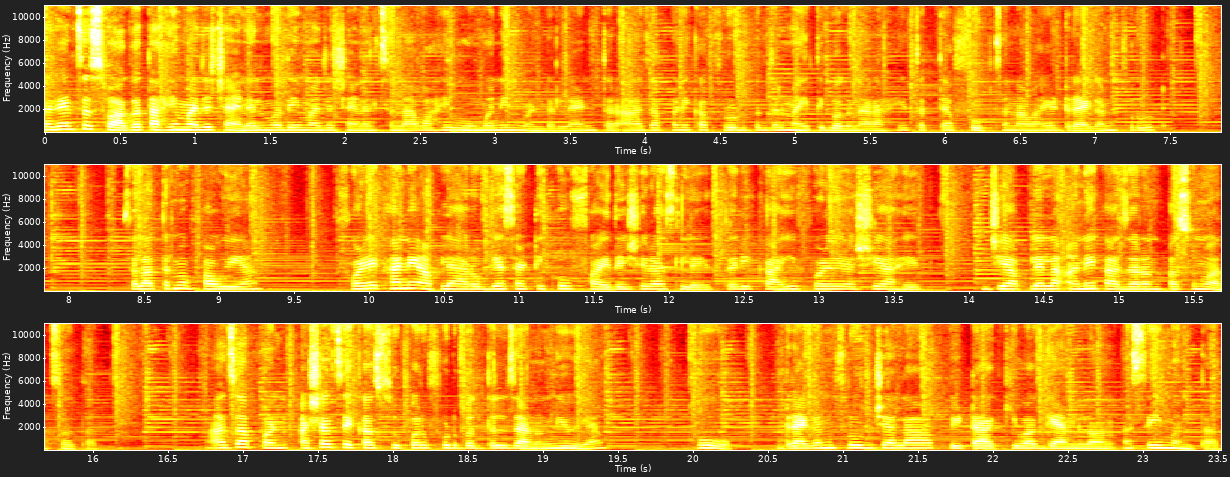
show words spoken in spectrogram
सगळ्यांचं स्वागत आहे माझ्या चॅनलमध्ये. माझ्या चॅनलचं नाव आहे वुमन इन वंडरलँड. तर आज आपण एका फ्रूटबद्दल माहिती बघणार आहे. तर त्या फ्रूटचं नाव आहे ड्रॅगन फ्रूट. चला तर मग पाहूया. फळे खाणे आपल्या आरोग्यासाठी खूप फायदेशीर असले तरी काही फळे अशी आहेत जी आपल्याला अनेक आजारांपासून वाचवतात. आज आपण अशाच एका सुपर फूडबद्दल जाणून घेऊया. हो ड्रॅगन फ्रूट ज्याला पिटा किंवा गॅमलॉन असेही म्हणतात.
